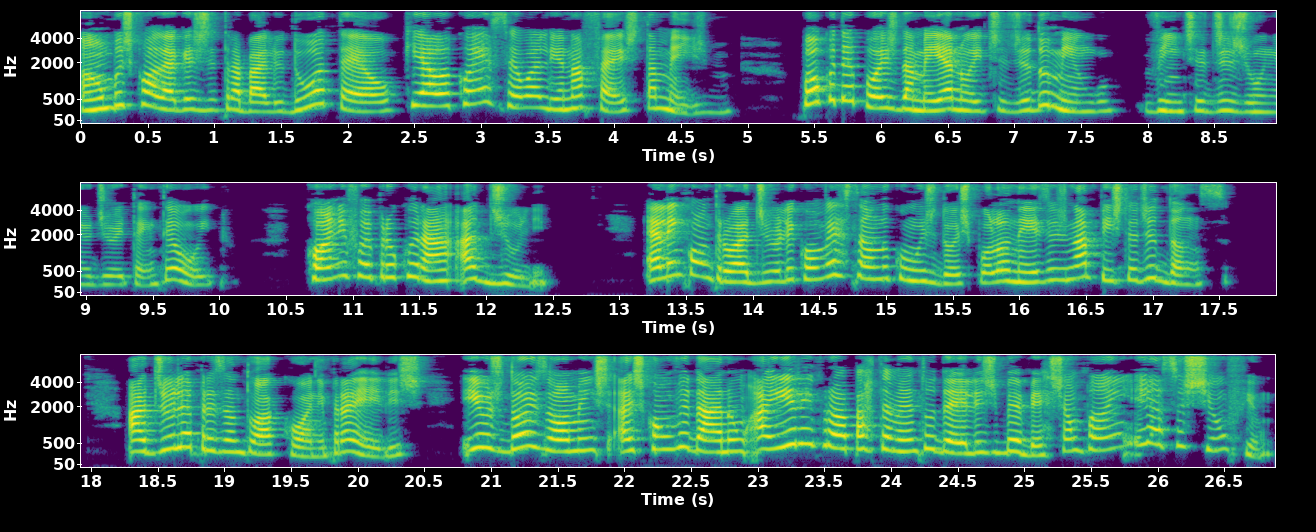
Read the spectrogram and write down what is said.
ambos colegas de trabalho do hotel que ela conheceu ali na festa mesmo. Pouco depois da meia-noite de domingo, 20 de junho de 88, Connie foi procurar a Julie. Ela encontrou a Julie conversando com os dois poloneses na pista de dança. A Julie apresentou a Connie para eles e os dois homens as convidaram a irem para o apartamento deles beber champanhe e assistir um filme.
